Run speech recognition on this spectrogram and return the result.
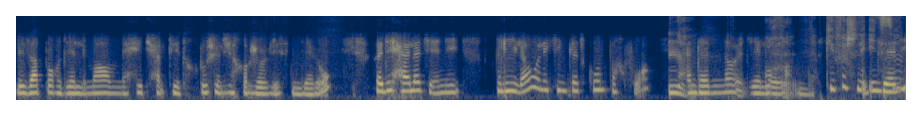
لي زابور ديال الماء ومن ناحية شحال كيدخلوا شحال يخرجوا الجسم ديالو فهذه حالات يعني قليلة ولكن كتكون بارفوا نعم. عند هذا النوع ديال. كيفاش الإنسان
